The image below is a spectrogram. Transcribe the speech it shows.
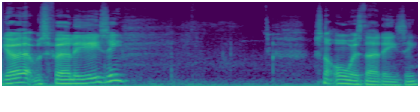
Go, that was fairly easy. It's not always that easy.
